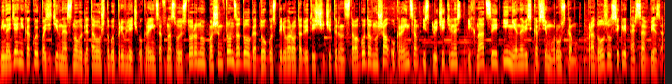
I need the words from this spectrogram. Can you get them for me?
Не найдя никакой позитивной основы для того, чтобы привлечь украинцев на свою сторону, Вашингтон задолго до госпереворота 2014 года внушал украинцам исключительность их нации и ненависть ко всему русскому, продолжил секретарь Совбеза.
